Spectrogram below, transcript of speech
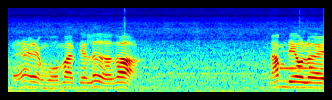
แต่ถ้าอย่างผมมาเจเลอร์ก็ดำเดียวเลย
